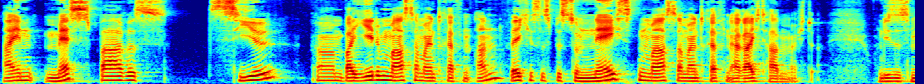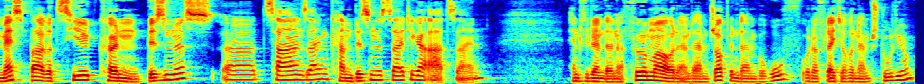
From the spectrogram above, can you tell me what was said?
ein messbares Ziel ähm, bei jedem Mastermind-Treffen an, welches es bis zum nächsten Mastermind-Treffen erreicht haben möchte. Und dieses messbare Ziel können Business-Zahlen äh, sein, kann businessseitiger Art sein. Entweder in deiner Firma oder in deinem Job, in deinem Beruf oder vielleicht auch in deinem Studium.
